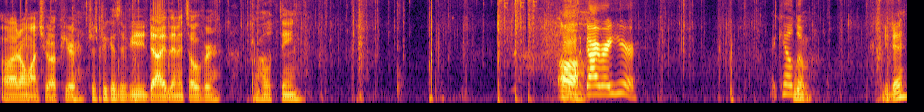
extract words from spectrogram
Oh, I don't want you up here. Just because if you die, then it's over. The whole thing. Oh. There's Oh, a guy right here. I killed Who? him. you did?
